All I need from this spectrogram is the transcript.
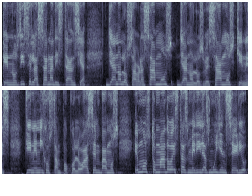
que nos dice la sana distancia. Ya no los abrazamos, ya no los besamos, quienes tienen hijos tampoco lo hacen. Vamos, hemos tomado estas medidas muy en serio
